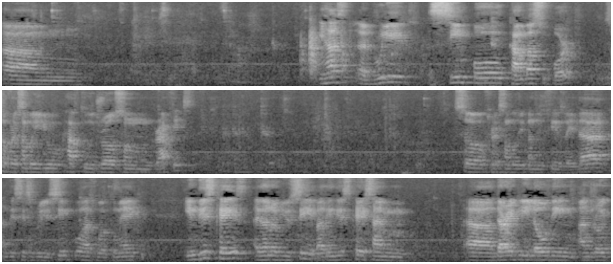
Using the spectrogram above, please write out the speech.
Um, it has a really simple canvas support. So for example, you have to draw some graphics. So for example, you can do things like that, and this is really simple as well to make. In this case, I don't know if you see, but in this case, I'm uh, directly loading Android,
